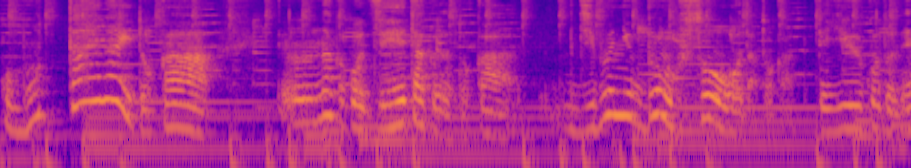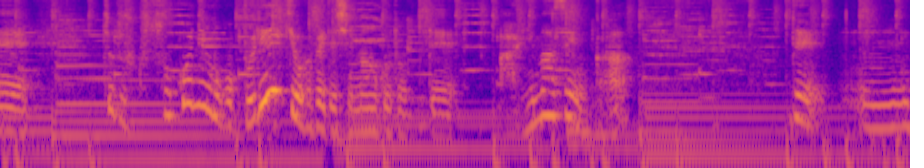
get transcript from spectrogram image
こうもったいないとか、うん、なんかこう贅沢だとか自分に分不相応だとかっていうことでちょっとそこにもこうブレーキをかけてしまうことってありませんか？で、うん、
